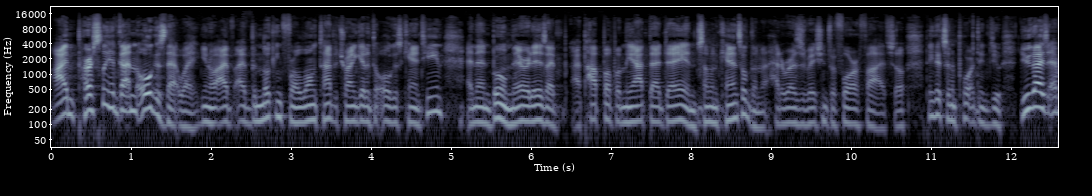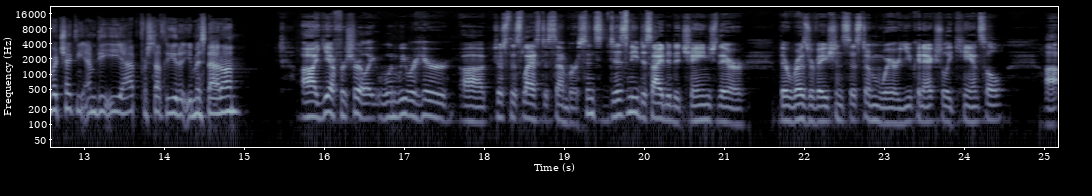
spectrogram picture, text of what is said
I personally have gotten Oga's that way. You know, I've, I've been looking for a long time to try and get into Oga's Cantina, and then boom, there it is. I, I pop up on the app that day and someone canceled and I had a reservation for four or five. So I think that's an important thing to do. Do you guys ever check the MDE app for stuff that you, that you missed out on? Uh, yeah, for sure. Like when we were here uh, just this last December, since Disney decided to change their their reservation system where you can actually cancel uh,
